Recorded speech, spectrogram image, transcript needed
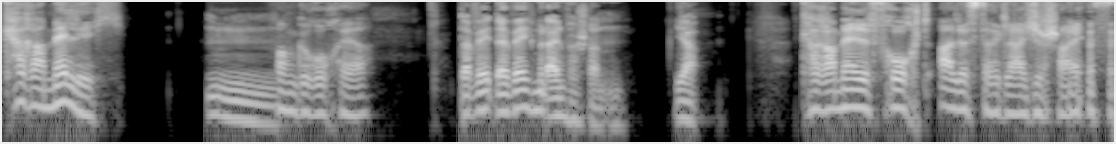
karamellig Mm, vom Geruch her. da wäre da wär ich mit einverstanden. Ja. Karamell, Frucht, alles der gleiche Scheiß.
